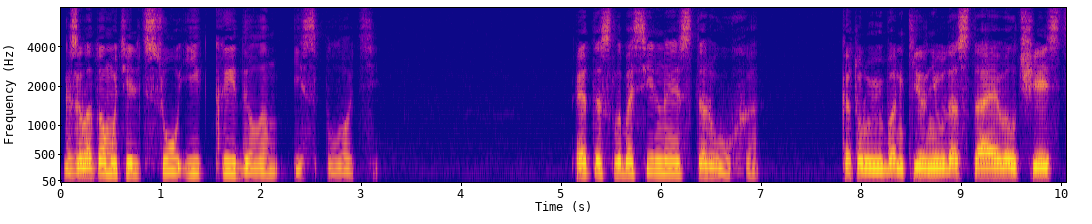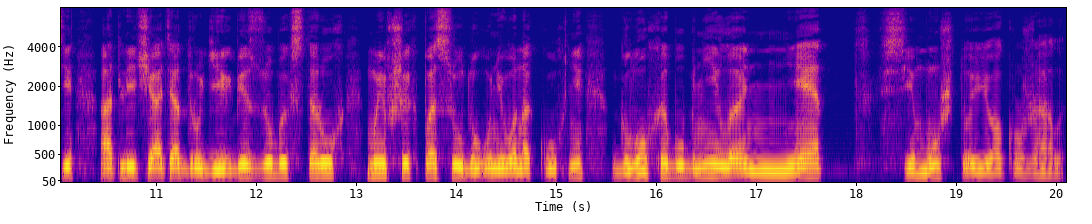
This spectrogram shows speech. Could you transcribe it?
к золотому тельцу и к идолам из плоти. Это слабосильная старуха, которую банкир не удостаивал чести отличать от других беззубых старух, мывших посуду у него на кухне, глухо бубнила «нет» всему, что ее окружало.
